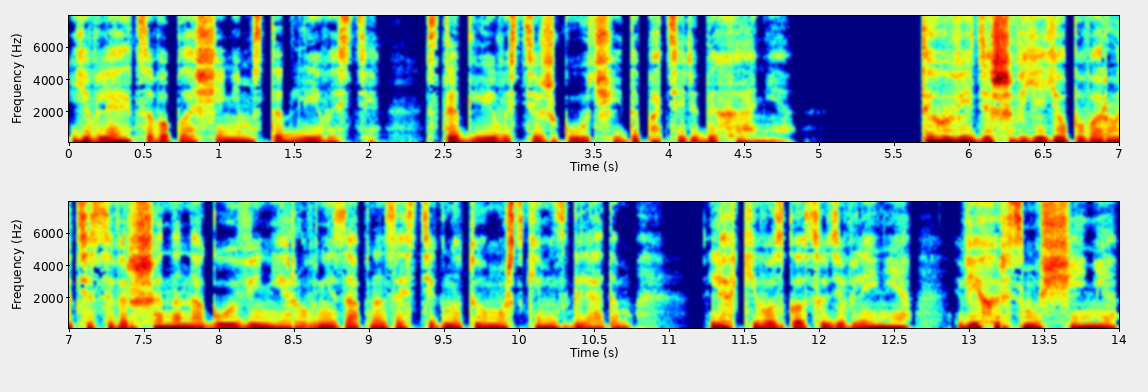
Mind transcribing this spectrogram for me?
является воплощением стыдливости, стыдливости жгучей до потери дыхания. Ты увидишь в ее повороте совершенно ногую Венеру, внезапно застигнутую мужским взглядом, легкий возглас удивления, вихрь смущения,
